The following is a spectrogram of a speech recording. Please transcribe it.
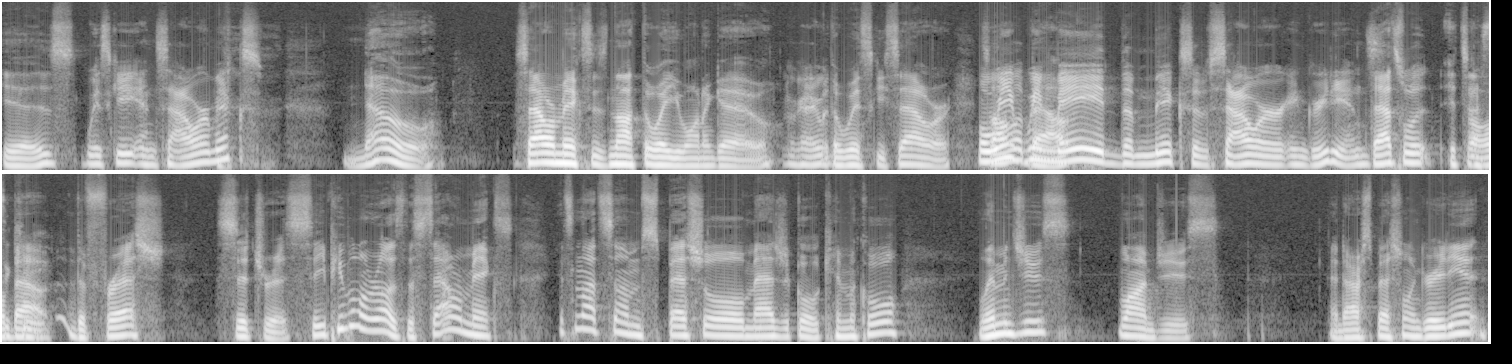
is Whiskey and sour mix. no. Sour mix is not the way you want to go Okay. with a whiskey sour. It's Well, we, all we about- made the mix of sour ingredients. That's what it's That's all the key. about. The fresh citrus. See, people don't realize the sour mix, it's not some special magical chemical. Lemon juice, lime juice. And our special ingredient,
